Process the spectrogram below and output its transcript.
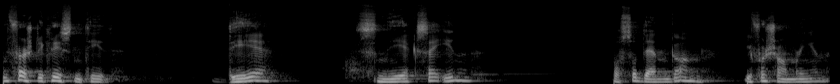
Den første kristentid. Det snek seg inn også den gang i forsamlingene.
